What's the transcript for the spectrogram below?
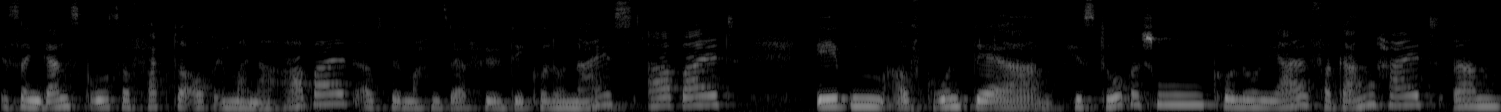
ist ein ganz großer Faktor auch in meiner Arbeit. Also wir machen sehr viel Decolonize-Arbeit, eben aufgrund der historischen Kolonialvergangenheit. Ähm,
